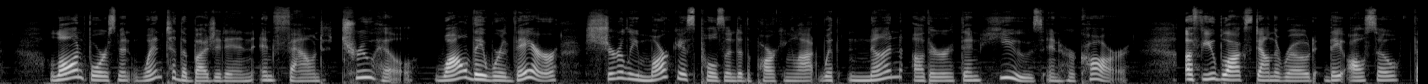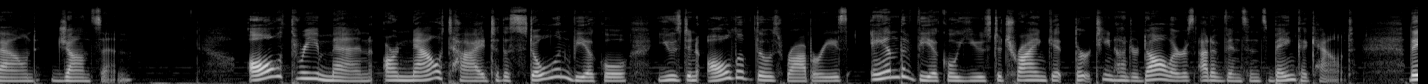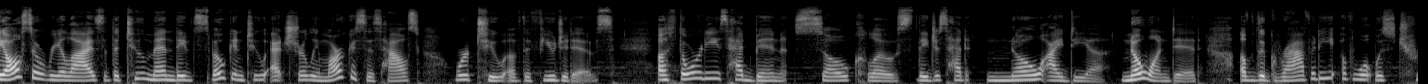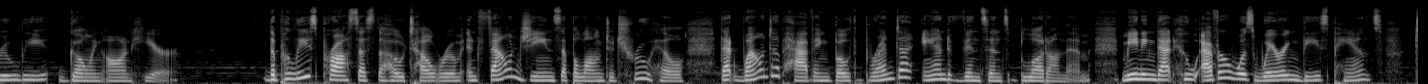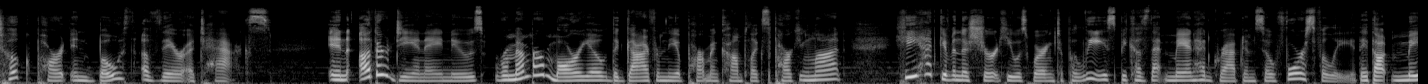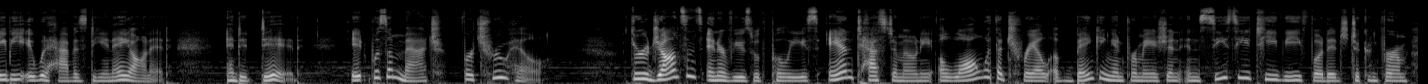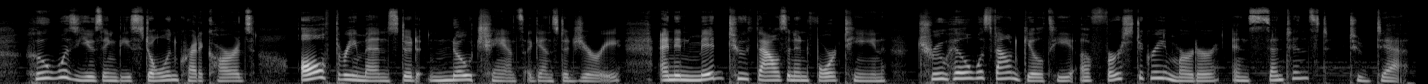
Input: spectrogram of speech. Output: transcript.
Law enforcement went to the Budget Inn and found Truehill. While they were there, Shirley Marcus pulls into the parking lot with none other than Hughes in her car. A few blocks down the road, they also found Johnson. All three men are now tied to the stolen vehicle used in all of those robberies and the vehicle used to try and get $1,300 out of Vincent's bank account. They also realized that the two men they'd spoken to at Shirley Marcus's house were two of the fugitives. Authorities had been so close, they just had no idea, no one did, of the gravity of what was truly going on here. The police processed the hotel room and found jeans that belonged to Truehill that wound up having both Brenda and Vincent's blood on them, meaning that whoever was wearing these pants took part in both of their attacks. In other DNA news, remember Mario, the guy from the apartment complex parking lot? He had given the shirt he was wearing to police because that man had grabbed him so forcefully. They thought maybe it would have his DNA on it. And it did it was a match for Truehill. Through Johnson's interviews with police and testimony, along with a trail of banking information and CCTV footage to confirm who was using these stolen credit cards, all three men stood no chance against a jury, and in mid 2014, Truehill was found guilty of first degree murder and sentenced to death.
